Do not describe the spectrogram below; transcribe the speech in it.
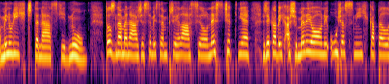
minulých 14 dnů. To znamená, že se mi sem přihlásilo nesčetně, řekla bych až miliony úžasných kapel,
